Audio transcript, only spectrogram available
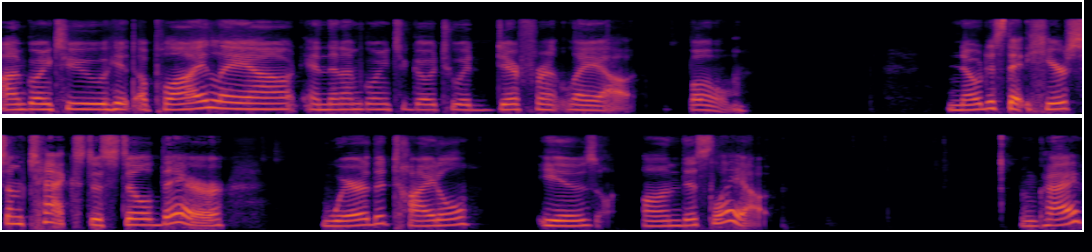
I'm going to hit apply layout and then I'm going to go to a different layout. Boom. Notice that here's some text is still there where the title is on this layout. Okay.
